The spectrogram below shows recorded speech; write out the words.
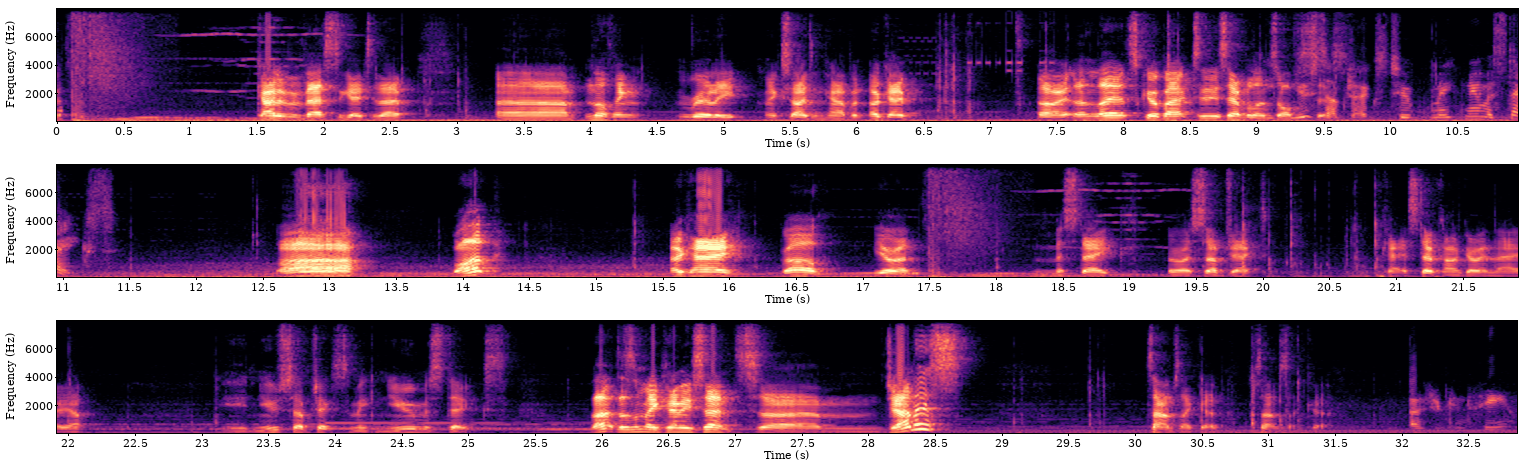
kind of investigated it. Um, nothing really exciting happened. Okay. Alright, and let's go back to the Asemblance New offices. subjects to make new mistakes. Ah! What? Okay, well, you're a mistake, or a subject. Okay, I still can't go in there yet. You need new subjects to make new mistakes. That doesn't make any sense. Um, Janice? Sounds like a, sounds like a. As you can see,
